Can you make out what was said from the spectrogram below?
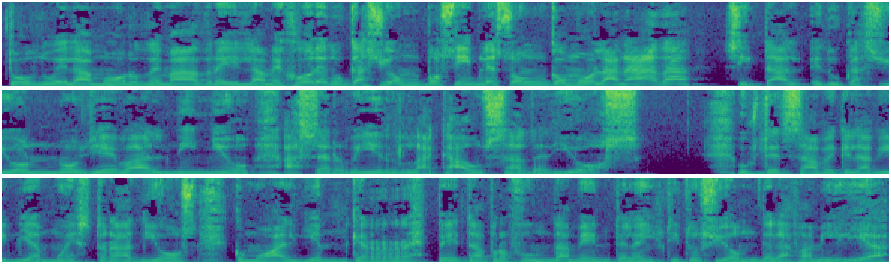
Todo el amor de madre y la mejor educación posible son como la nada si tal educación no lleva al niño a servir la causa de Dios. Usted sabe que la Biblia muestra a Dios como alguien que respeta profundamente la institución de la familia.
